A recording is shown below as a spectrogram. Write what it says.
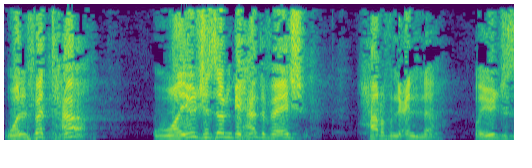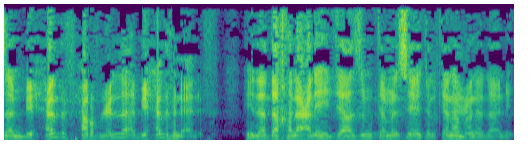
والفتحة ويجزم بحذف إيش؟ حرف العلة. ويجزم بحذف حرف العلة بحذف الألف. إذا دخل عليه جازم كما سيأتي الكلام على ذلك.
